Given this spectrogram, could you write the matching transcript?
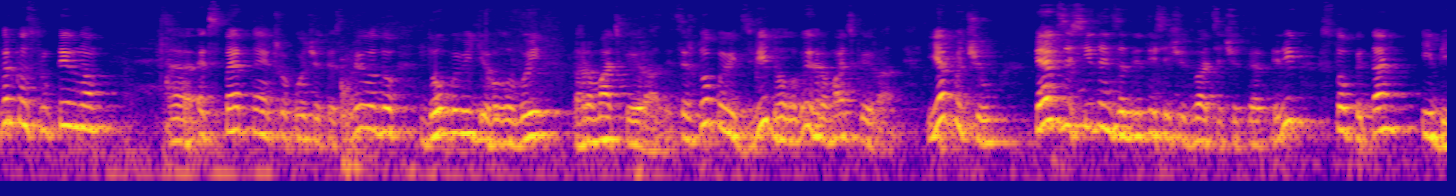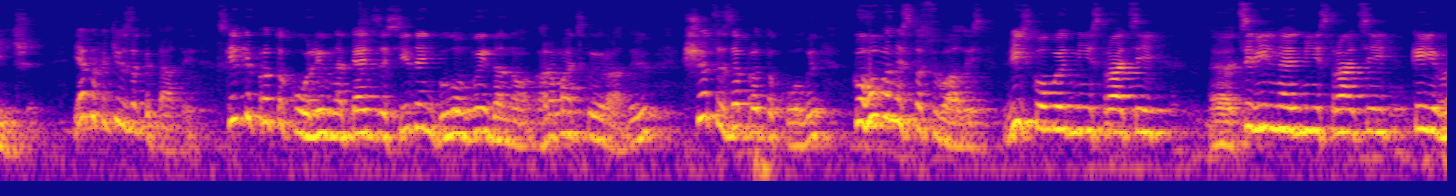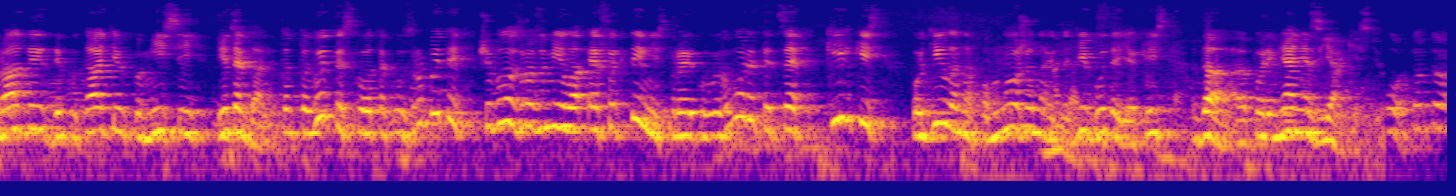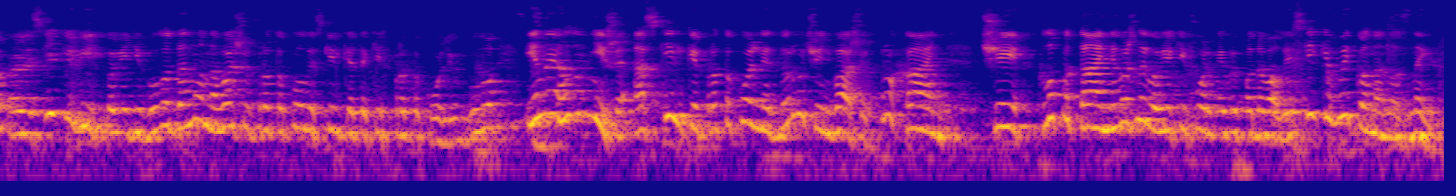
Тепер конструктивно, е, експертно, якщо хочете, з приводу доповіді голови громадської ради. Це ж доповідь звіт голови громадської ради. Я почув 5 засідань за 2024 рік, 100 питань і більше. Я би хотів запитати, скільки протоколів на 5 засідань було видано громадською радою? Що це за протоколи? Кого вони стосувались? Військової адміністрації, цивільної адміністрації, Київради, депутатів, комісій і так далі. Тобто виписку таку зробити, щоб було зрозуміло ефективність, про яку ви говорите, це кількість поділена, помножена, і тоді буде якесь да, е, порівняння з якістю. О, тобто, е, скільки відповіді було дано на ваші протоколи, скільки таких протоколів було? І найголовніше, а скільки протокольних доручень ваших прохань чи клопотань, неважливо в якій формі ви подавали, і скільки виконано з них?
